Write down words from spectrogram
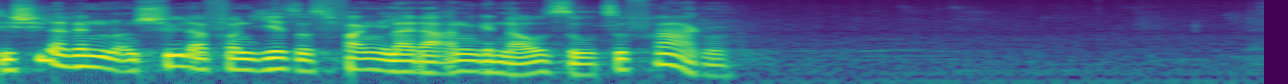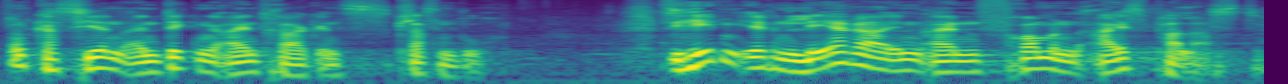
Die Schülerinnen und Schüler von Jesus fangen leider an, genau so zu fragen. Und kassieren einen dicken Eintrag ins Klassenbuch. Sie heben ihren Lehrer in einen frommen Eispalast.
